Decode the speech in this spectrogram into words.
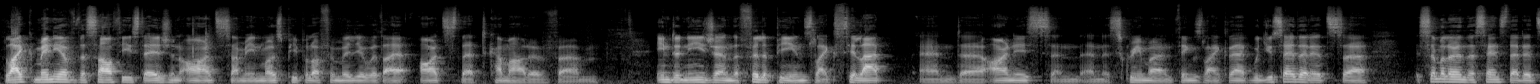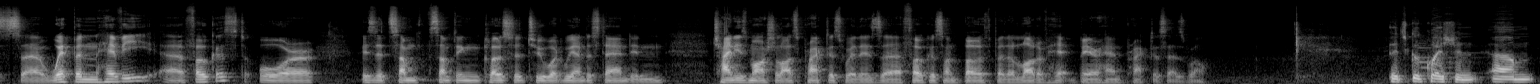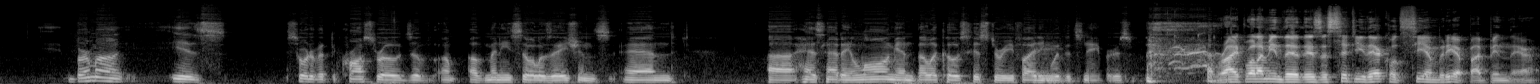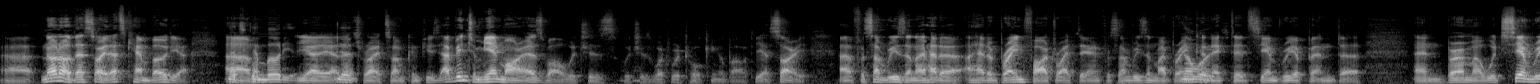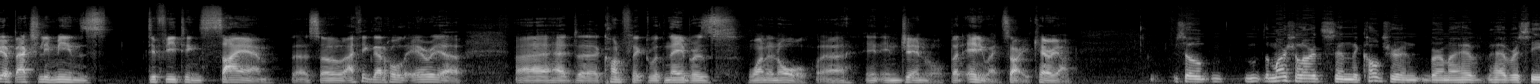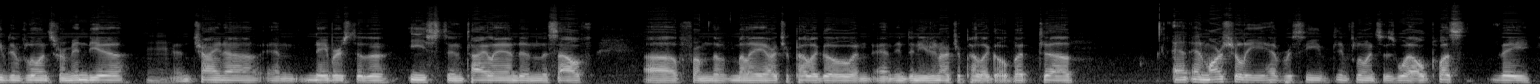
like many of the Southeast Asian arts? I mean, most people are familiar with uh, arts that come out of um, Indonesia and the Philippines, like silat and uh, arnis and and eskrima and things like that. Would you say that it's uh, similar in the sense that it's uh, weapon heavy uh, focused, or is it some something closer to what we understand in Chinese martial arts practice, where there's a focus on both, but a lot of he- bare hand practice as well? It's a good question. Um, Burma is sort of at the crossroads of of, of many civilizations and uh, has had a long and bellicose history fighting with its neighbors. right. Well, I mean, there, there's a city there called Siem Reap. I've been there. Uh, no, no, that's sorry, that's Cambodia. That's Cambodia. Yeah, yeah, Yeah. that's right. So I'm confused. I've been to Myanmar as well, which is which is what we're talking about. Yeah, sorry. Uh, for some reason, I had a I had a brain fart right there, and for some reason, my brain No connected Siem Reap and uh, and Burma, which Siem Reap actually means defeating Siam. Uh, so I think that whole area. Uh, had uh, conflict with neighbors, one and all, uh, in in general. But anyway, sorry. Carry on. So the martial arts and the culture in Burma have, have received influence from India and China and neighbors to the east and Thailand and the south uh, from the Malay archipelago and, and Indonesian archipelago. But uh, and, and martially have received influence as well. Plus they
